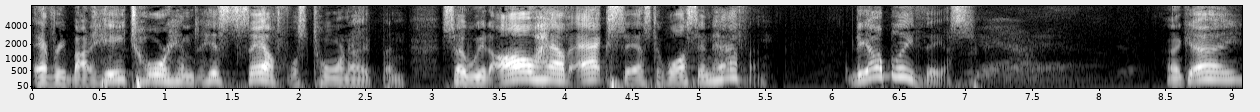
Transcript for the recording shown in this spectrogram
Everybody. He tore him, himself was torn open. So we'd all have access to what's in heaven. Do y'all believe this? Okay?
